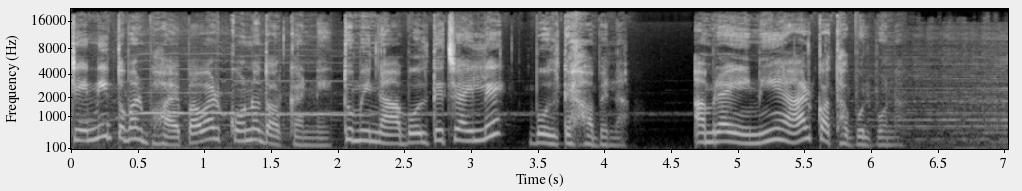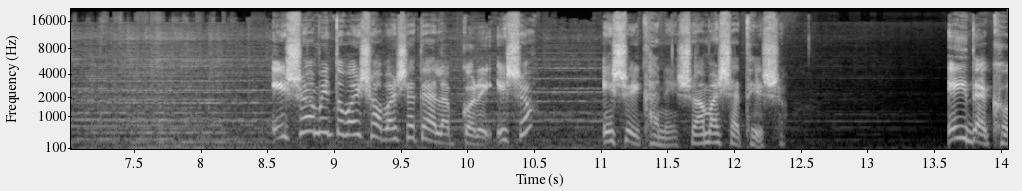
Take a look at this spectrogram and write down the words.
টিন্নি, তোমার ভয় পাওয়ার কোনো দরকার নেই। তুমি না বলতে চাইলে বলতে হবে না। আমরা এ নিয়ে আর কথা বলব না। এসো, আমি তোমার সবার সাথে আলাপ করে এসো। এসো এখানে এসো আমার সাথে এসো। এই দেখো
